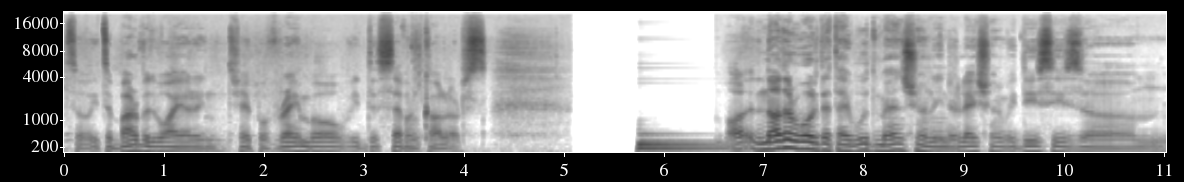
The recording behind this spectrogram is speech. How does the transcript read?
So it's a barbed wire in shape of rainbow with the seven colors. Uh, Another work that I would mention in relation with this is um,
